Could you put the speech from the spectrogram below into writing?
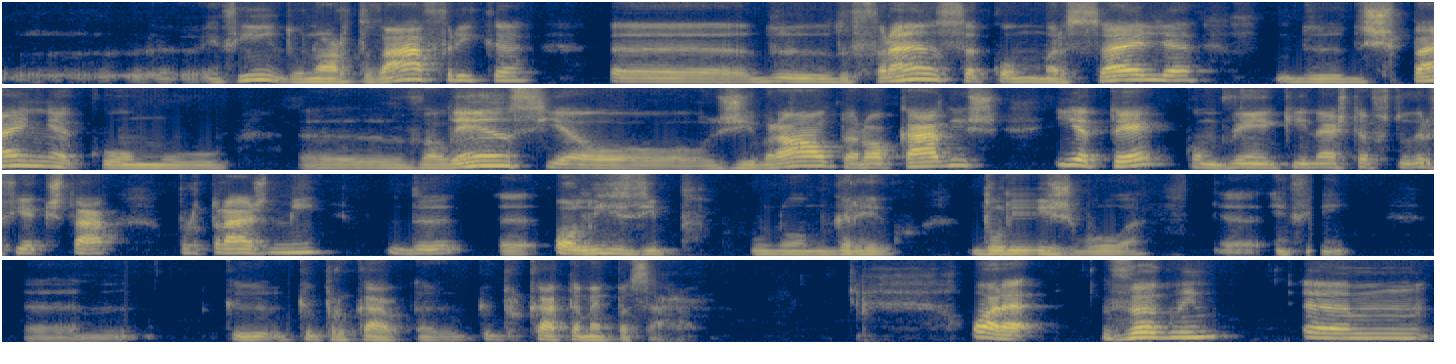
uh, enfim, do norte da África, de, de, França, como Marselha, de, de Espanha, como Valência, ou Gibraltar, ou Cádiz, e até, como vem aqui nesta fotografia que está por trás de mim, de Olísipo, o nome grego de Lisboa, eh, enfim, que, que, por cá, que por cá também passaram. Ora, Voegelin um,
